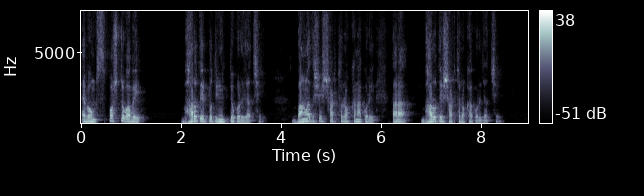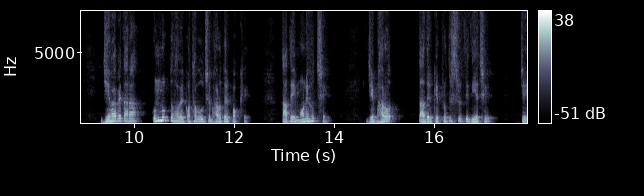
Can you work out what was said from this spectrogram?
এবং স্পষ্টভাবে ভারতের প্রতিনিধিত্ব করে যাচ্ছে। বাংলাদেশের স্বার্থ রক্ষা না করে তারা ভারতের স্বার্থ রক্ষা করে যাচ্ছে। যেভাবে তারা উন্মুক্তভাবে কথা বলছে ভারতের পক্ষে, তাতে মনে হচ্ছে যে ভারত তাদেরকে প্রতিশ্রুতি দিয়েছে যে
